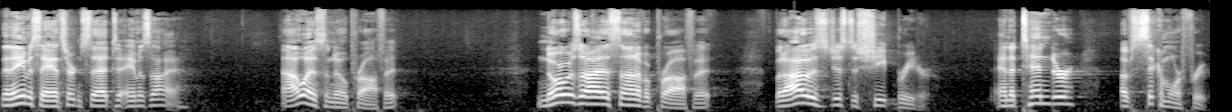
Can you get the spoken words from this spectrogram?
Then Amos answered and said to Amaziah, I was a no prophet nor was I the son of a prophet, but I was just a sheep breeder and a tender of sycamore fruit.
